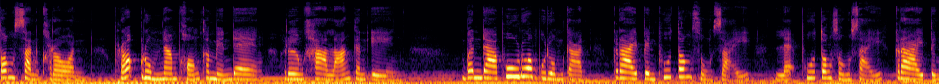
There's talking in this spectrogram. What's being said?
ต้องสั่นคลอน เพราะกลุ่มนำของเขมรแดงเริ่มฆ่าล้างกันเอง บรรดาผู้ร่วมอุดมการณ์กลายเป็นผู้ต้องสงสัย และผู้ต้องสงสัยกลายเป็น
